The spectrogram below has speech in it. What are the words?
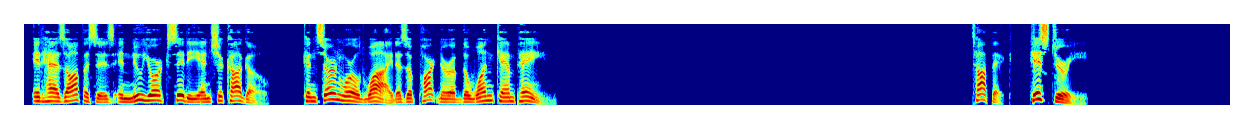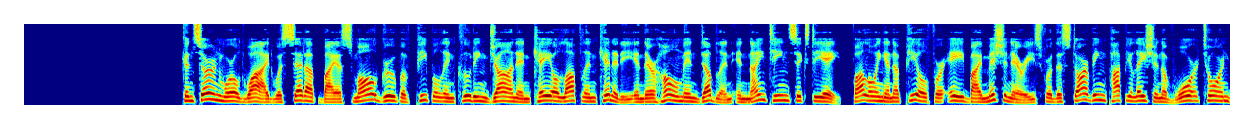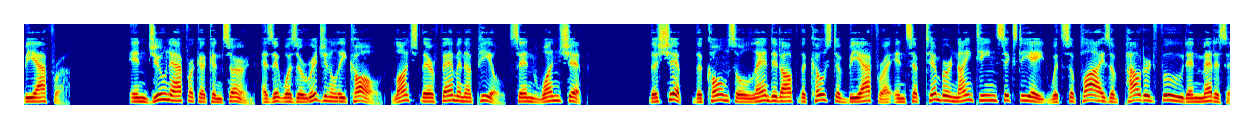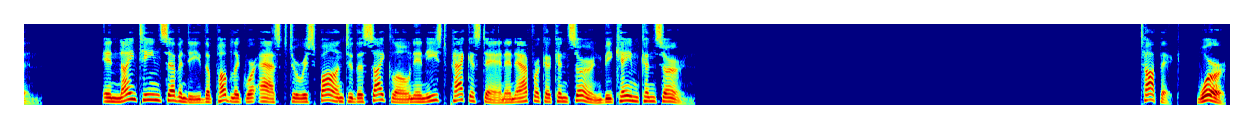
It has offices in New York City and Chicago. Concern Worldwide is a partner of the One Campaign. Topic: History Concern Worldwide was set up by a small group of people including John and Kay O'Loughlin Kennedy in their home in Dublin in 1968, following an appeal for aid by missionaries for the starving population of war-torn Biafra. In June Africa Concern, as it was originally called, launched their famine appeal send one ship. The ship, the Colmcille landed off the coast of Biafra in September 1968 with supplies of powdered food and medicine. In 1970 the public were asked to respond to the cyclone in East Pakistan and Africa Concern became Concern. Topic. Work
